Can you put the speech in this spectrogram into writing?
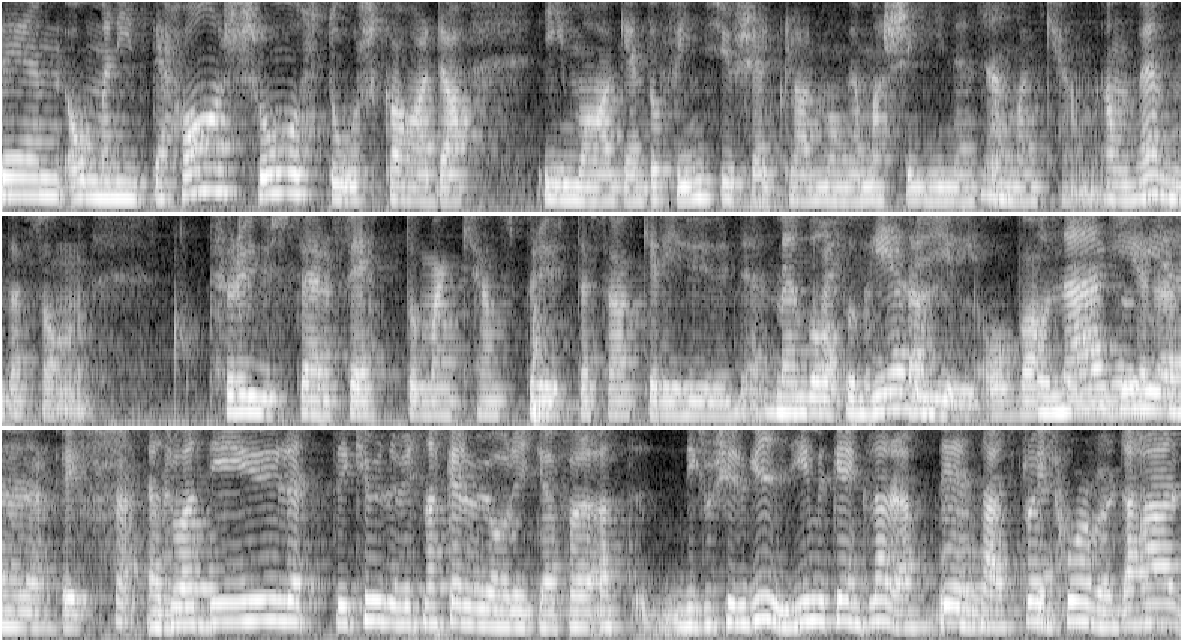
inte, om man inte har så stor skada i magen, då finns ju självklart många maskiner som Ja. man kan använda som fryser fett och man kan spruta saker i huden. Men vad fungerar? Och, vad Och när fungerar det? Exakt. Jag tror att det är ju lätt kul när vi snackar du och jag Rika för att liksom kirurgi det är mycket enklare. Det är Mm. så här straight forward. Det här,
